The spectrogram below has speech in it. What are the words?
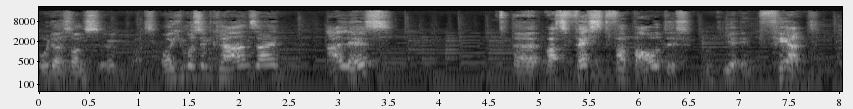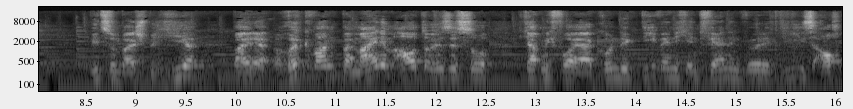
oder sonst irgendwas. Euch muss im Klaren sein, alles, äh, was fest verbaut ist und ihr entfernt, wie zum Beispiel hier bei der Rückwand. Bei meinem Auto ist es so, ich habe mich vorher erkundigt, die, wenn ich entfernen würde, die ist auch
